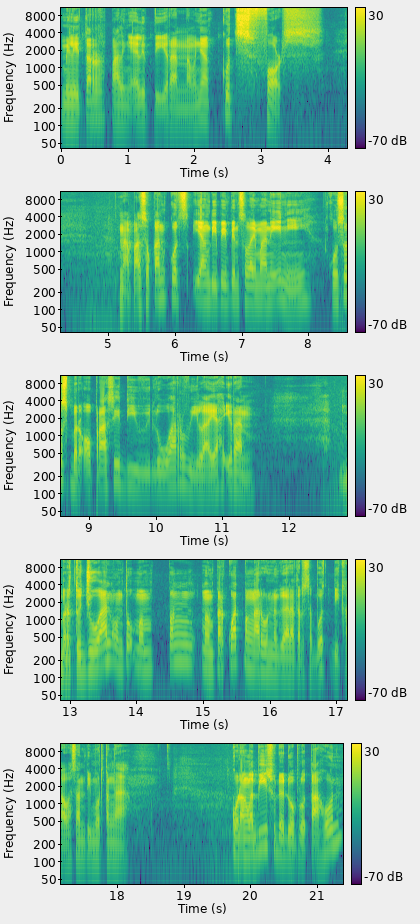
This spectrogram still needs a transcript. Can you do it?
militer paling elit di Iran namanya Quds Force. Nah, pasukan Quds yang dipimpin Sulaimani ini khusus beroperasi di luar wilayah Iran. Bertujuan untuk mempeng, memperkuat pengaruh negara tersebut di kawasan Timur Tengah. Kurang lebih sudah 20 tahun,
